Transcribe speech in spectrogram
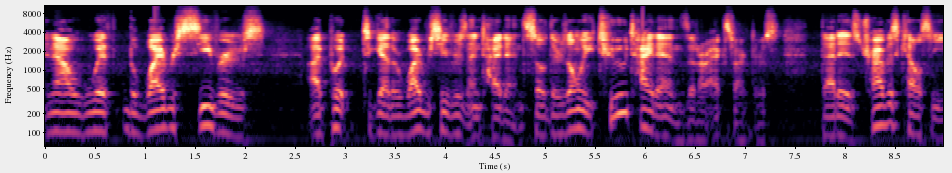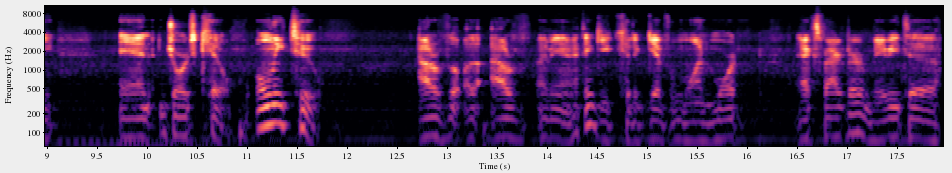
And now with the wide receivers, I put together wide receivers and tight ends. So there's only two tight ends that are X factors. That is Travis Kelce and George Kittle. Only two out of the out of. I mean, I think you could have given one more X factor, maybe to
